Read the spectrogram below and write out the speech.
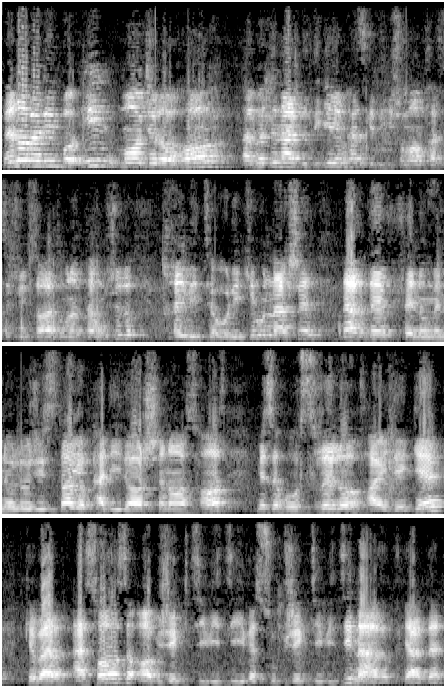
بنابراین با این ماجراها البته نقد دیگه هم هست که دیگه شما هم خسته این ساعتمون هم تموم شد و خیلی تئوریکی اون نقش نقد phenomenologist ا یا پدیدارشناس هاست مثل هوسرل و هایدگر که بر اساس objectivity و subjectivity نقد کردن.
